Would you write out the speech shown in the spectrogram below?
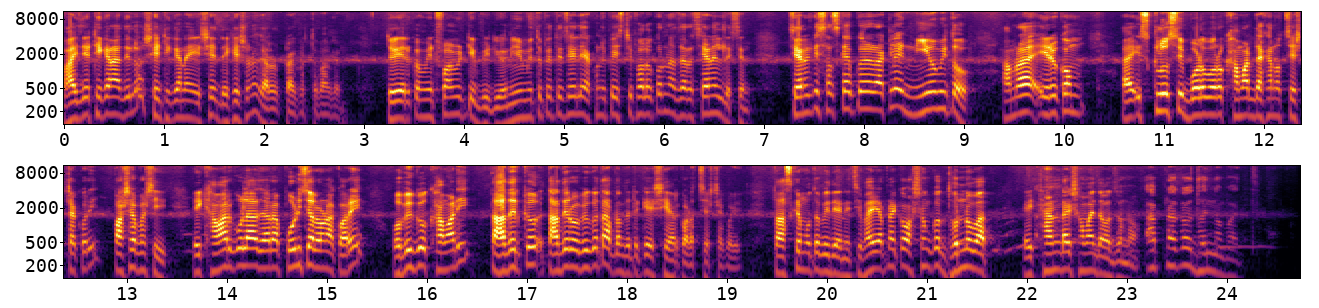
ভাই যে ঠিকানা দিল, সেই ঠিকানায় এসে দেখে শুনে গারল ক্রয় করতে পারবেন। তো এরকম ইনফরমেটিভ ভিডিও নিয়মিত পেতে চাইলে এখনই পেজটি ফলো করুন। আর যারা চ্যানেল দেখছেন চ্যানেলটি সাবস্ক্রাইব করে রাখলে নিয়মিত আমরা এরকম এক্সক্লুসিভ বড় বড় খামার দেখানোর চেষ্টা করি। পাশাপাশি এই খামারগুলা যারা পরিচালনা করে অভিজ্ঞ খামারি, তাদেরকেও, তাদের অভিজ্ঞতা আপনাদেরকে শেয়ার করার চেষ্টা করি। তো আজকের মতো বিদায় নিচ্ছি। ভাই, আপনাকে অসংখ্য ধন্যবাদ এই ঠান্ডায় সময় দেওয়ার জন্য। আপনাকেও ধন্যবাদ।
